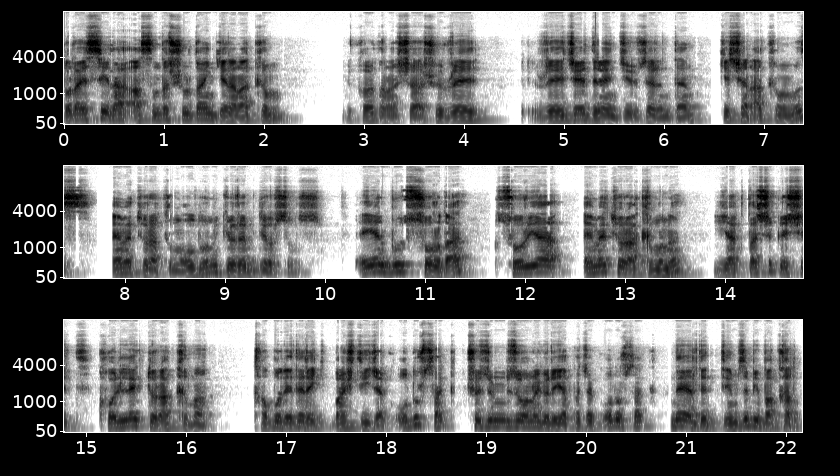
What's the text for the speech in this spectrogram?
Dolayısıyla aslında şuradan gelen akım yukarıdan aşağı şu R, RC direnci üzerinden geçen akımımız emetör akımı olduğunu görebiliyorsunuz. Eğer bu soruda soruya emetör akımını yaklaşık eşit kolektör akımı kabul ederek başlayacak olursak, çözümümüzü ona göre yapacak olursak ne elde ettiğimize bir bakalım.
